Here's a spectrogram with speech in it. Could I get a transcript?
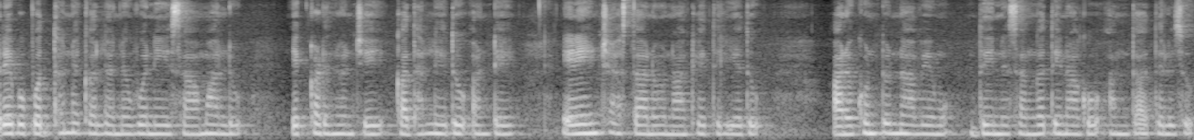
రేపు పొద్దున్న కల్లా నువ్వు నీ సామాన్లు ఎక్కడి నుంచి కదలలేదు అంటే నేనేం చేస్తానో నాకే తెలియదు. అనుకుంటున్నావేమో? దీని సంగతి నాకు అంతా తెలుసు.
